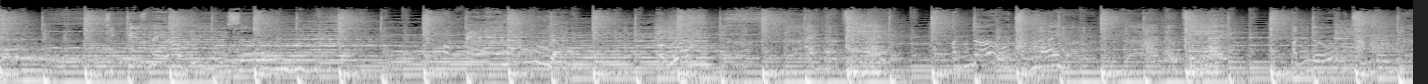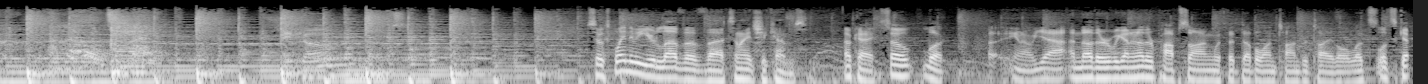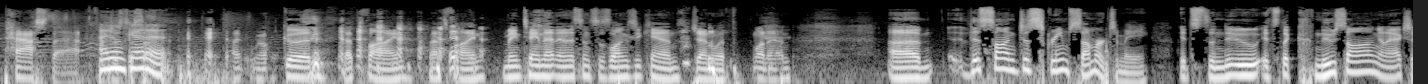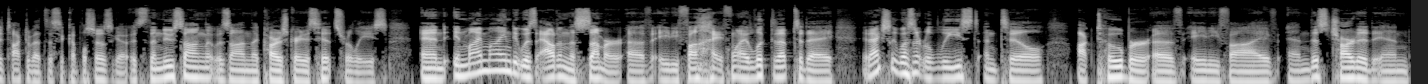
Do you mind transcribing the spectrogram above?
So, explain to me your love of uh, "Tonight She Comes." Okay, so look, uh, you know, yeah, another we got another pop song with a double entendre title. Let's let's get past that. I don't get it. I, well, good. That's fine. That's fine. Maintain that innocence as long as you can, Jen with one N. Um, this song just screams summer to me. It's the new, it's the new song, and I actually talked about this a couple shows ago. It's the new song that was on the Cars Greatest Hits release, and in my mind, it was out in the summer of '85. When I looked it up today, it actually wasn't released until October of '85, and this charted in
